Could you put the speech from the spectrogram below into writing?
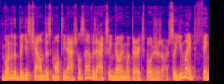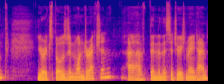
One of the biggest challenges multinationals have is actually knowing what their exposures are. So you might think you're exposed in one direction. I've been in this situation many times.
